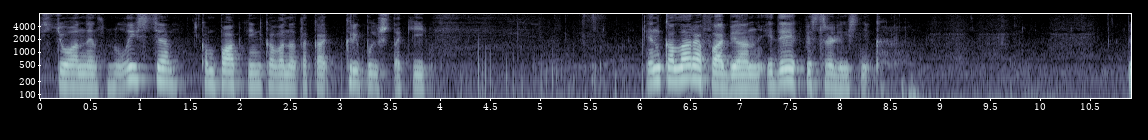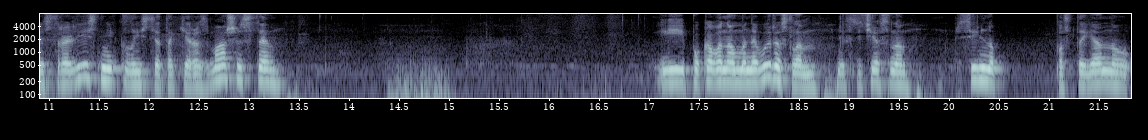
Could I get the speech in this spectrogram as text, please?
стюане листя, компактненька, вона така, кріпиш такий. Енкалара Фабіан іде як пестролісник. Пестролісник, листя таке розмашисте. І поки вона в мене виросла, якщо чесно, сильно постійно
